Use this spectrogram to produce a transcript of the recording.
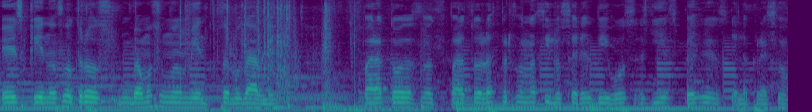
es que nosotros vamos a un ambiente saludable para todas, para todas las personas y los seres vivos y especies de la creación.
